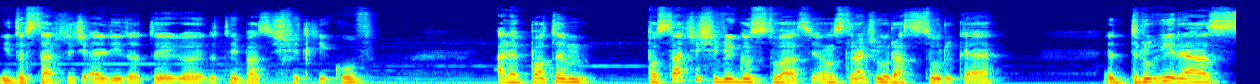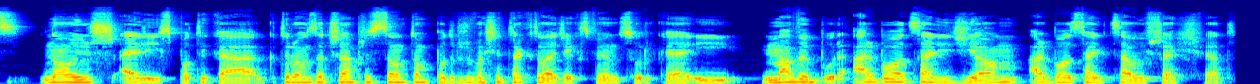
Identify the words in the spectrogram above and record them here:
i dostarczyć Eli do, tego, do tej bazy świetlików ale potem postacie się w jego sytuacji. On stracił raz córkę, drugi raz, no już Eli spotyka, którą zaczyna przez całą tą podróż właśnie traktować jak swoją córkę i ma wybór, albo ocalić ją, albo ocalić cały wszechświat.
